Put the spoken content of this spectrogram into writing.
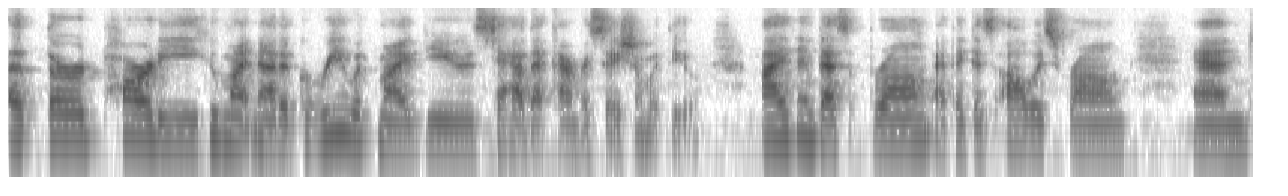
a third party who might not agree with my views to have that conversation with you. I think that's wrong. I think it's always wrong. And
